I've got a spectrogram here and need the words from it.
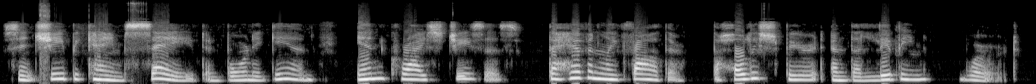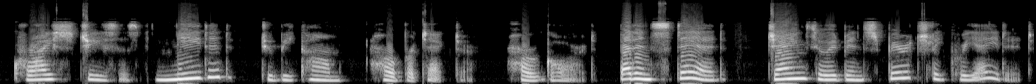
since she became saved and born again in Christ Jesus, the Heavenly Father, the Holy Spirit, and the living Word, Christ Jesus, needed to become her protector, her guard. But instead, James, who had been spiritually created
